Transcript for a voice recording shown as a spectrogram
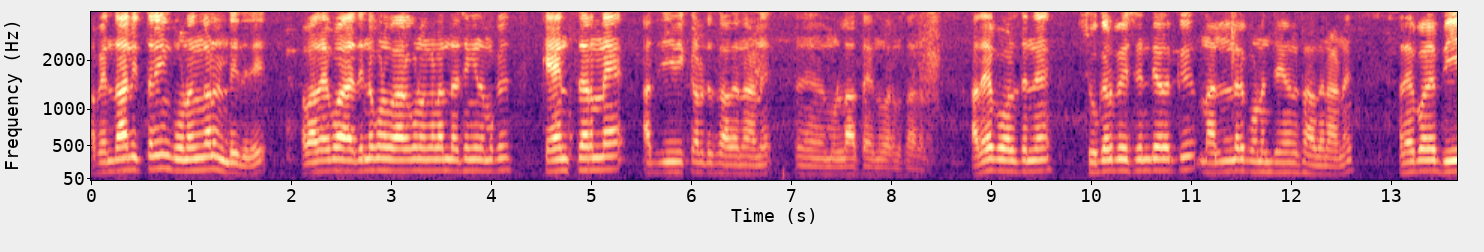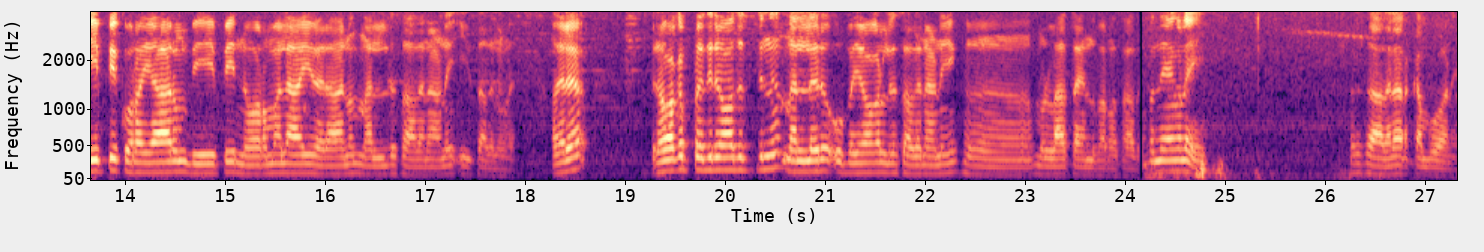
അപ്പോൾ എന്തായാലും ഇത്രയും ഗുണങ്ങളുണ്ട് ഇതിൽ അപ്പോൾ അതേപോലെ അതിന്റെ ഗുണം വേറെ ഗുണങ്ങൾ എന്താ വെച്ചെങ്കിൽ നമുക്ക് ക്യാൻസറിനെ അതിജീവിക്കാനുള്ള സാധനമാണ് മുള്ളാത്ത എന്ന് പറയുന്ന സാധനം. അതേപോലെ തന്നെ ഷുഗർ പേഷ്യന്റുകൾക്ക് നല്ലൊരു ഗുണം ചെയ്യുന്ന സാധനമാണ്. അതേപോലെ ബി പി കുറയാനും ബി പി നോർമലായി വരാനും നല്ലൊരു സാധനമാണ് ഈ സാധനങ്ങൾ. അതൊരു രോഗപ്രതിരോധത്തിന് നല്ലൊരു ഉപയോഗമുള്ളൊരു സാധനമാണ് ഈ മുള്ളാത്ത എന്ന് പറഞ്ഞ സാധനം. അപ്പം ഞങ്ങളേ ഒരു സാധനം ഇറക്കാൻ പോവാണ്.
